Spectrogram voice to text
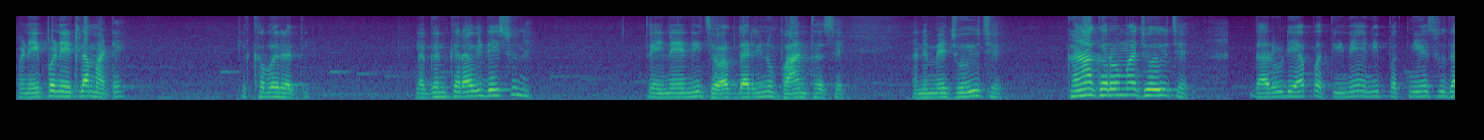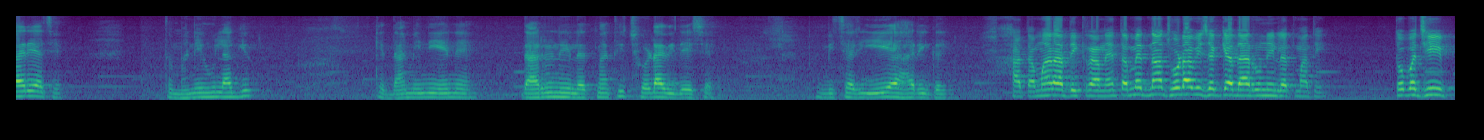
પણ એ પણ એટલા માટે કે ખબર હતી. લગ્ન કરાવી દઈશું ને, તો એને એની જવાબદારીનું ભાન થશે. અને મેં જોયું છે, ઘણા ઘરોમાં જોયું છે, દારૂડિયા પતિને એની પત્નીએ સુધાર્યા છે. તો મને એવું લાગ્યું કે દામિની એને દારૂની લતમાંથી છોડાવી દેશે. બિચારી એ હારી ગઈ. હા તમારા દીકરાને તમે જ ના છોડાવી શક્યા દારૂની લતમાંથી. તો પછી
